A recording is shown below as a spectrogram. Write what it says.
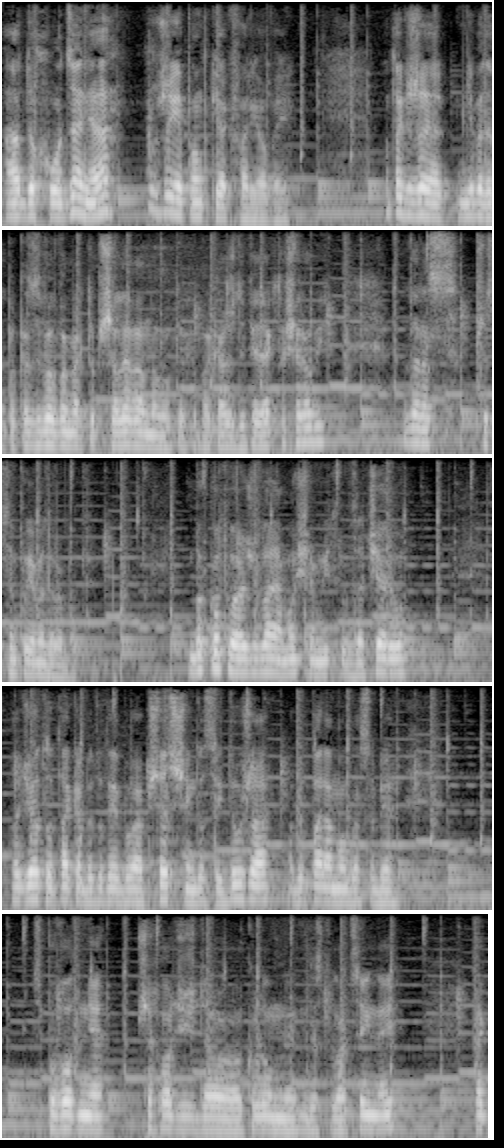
A do chłodzenia użyję pompki akwariowej. No także nie będę pokazywał Wam jak to przelewam, no bo to chyba każdy wie jak to się robi. Zaraz przystępujemy do roboty. Do kotła już wlałem 8 litrów zacieru. Chodzi o to tak, aby tutaj była przestrzeń dosyć duża, aby para mogła sobie swobodnie przechodzić do kolumny destylacyjnej, tak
